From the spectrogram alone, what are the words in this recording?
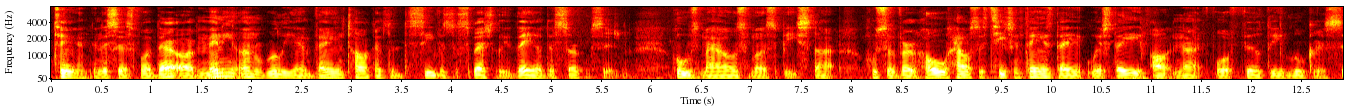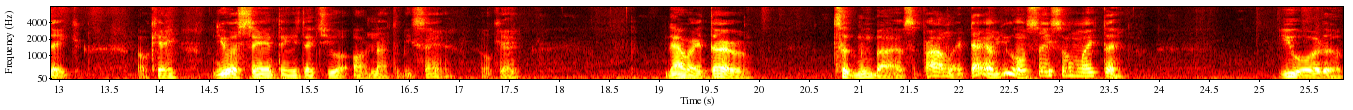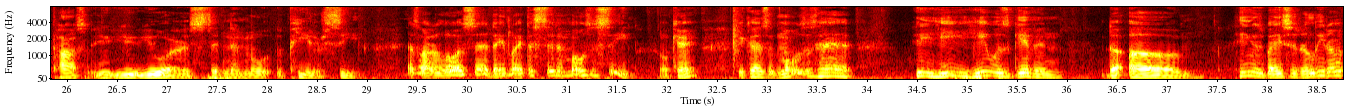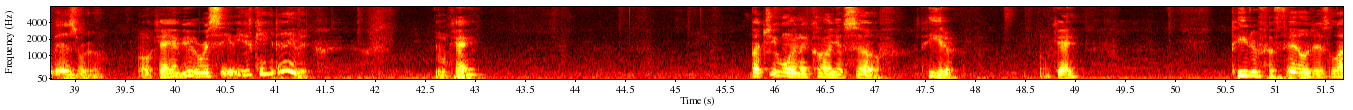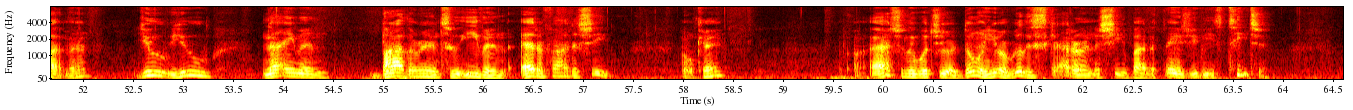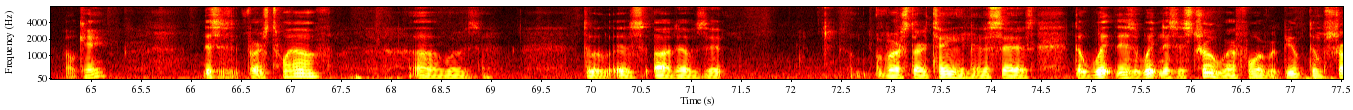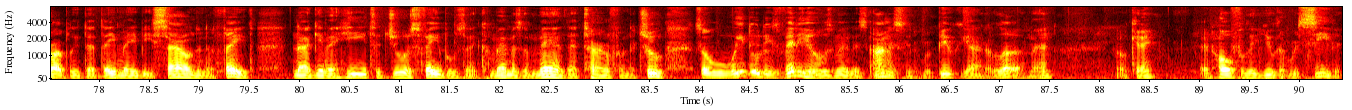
10. And it says, For there are many unruly and vain talkers and deceivers, especially they of the circumcision, whose mouths must be stopped, who subvert whole houses, teaching things they which they ought not for filthy lucre's sake. Okay? You are saying things that you ought not to be saying. Okay? That right there took me by surprise. I'm like, damn, you gonna say something like that? You are the apostle. You you you are sitting in Peter's seat. That's why the Lord said they like to sit in Moses' seat. Okay, because Moses had he he he was given the um he was basically the leader of Israel. Okay, if you receive, he's King David. Okay, but you want to call yourself Peter. Okay, Peter fulfilled his lot, man. You you not even bothering to even edify the sheep. Okay? Actually, what you are doing, you are really scattering the sheep by the things you be teaching. Okay? This is verse 12. Uh, what was it? Is oh, that was it. Verse 13, and it says, the wit this witness is true, wherefore rebuke them sharply, that they may be sound in the faith, not giving heed to Jewish fables and commandments of men that turn from the truth. So when we do these videos, man, it's honestly to rebuke you out of love, man. Okay? And hopefully you can receive it.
